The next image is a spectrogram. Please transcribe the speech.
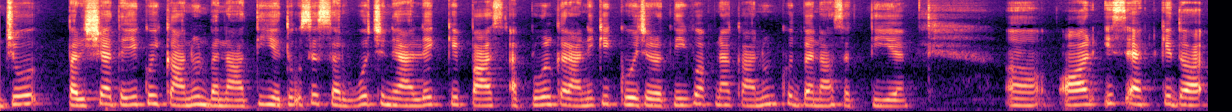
जो परिषद है, ये कोई कानून बनाती है तो उसे सर्वोच्च न्यायालय के पास अप्रूवल कराने की कोई ज़रूरत नहीं, वो अपना कानून खुद बना सकती है। और इस एक्ट के द्वारा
